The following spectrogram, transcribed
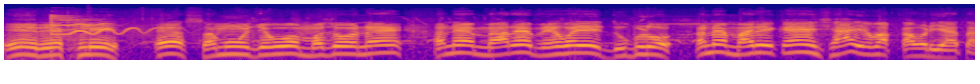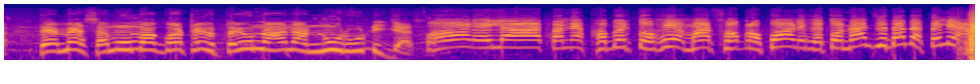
એ રેખલી એ સમૂહ જેવો મજો નહીં અને મારે વેવાય દુબળો અને મારે કઈ શા એવા કાવડિયા હતા. તે મેં સમૂહમાં ગોઠવ્યું, તયું ના આના નૂર ઉડી જશે. પણ એલા, તને ખબર તો હે, માર છોકરો પણ હે, તો નાનજી દાદા તમે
